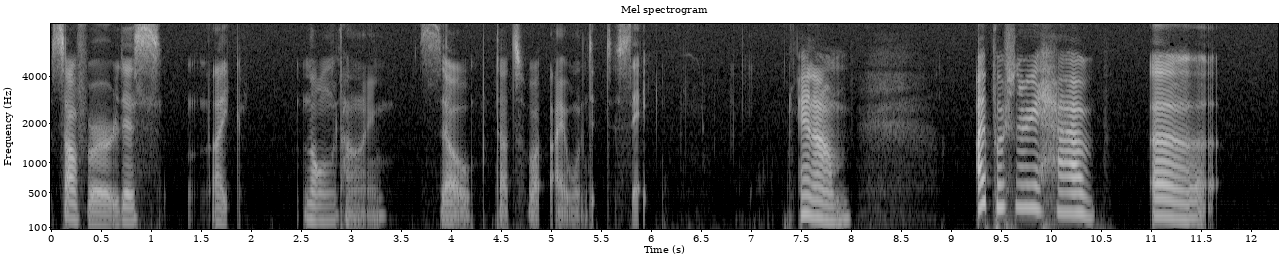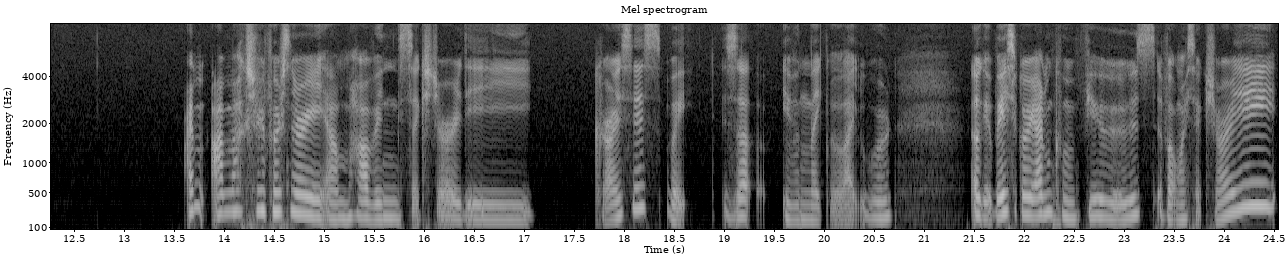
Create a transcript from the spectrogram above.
suffer this like long time. So that's what I wanted to say. And um I personally have uh I'm I'm actually personally um having sexuality crisis. Wait, is that even like a light word? Okay, basically I'm confused about my sexuality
